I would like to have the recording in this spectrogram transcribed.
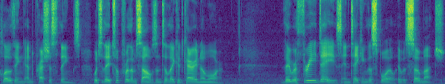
clothing, and precious things, which they took for themselves until they could carry no more. They were three days in taking the spoil, it was so much.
